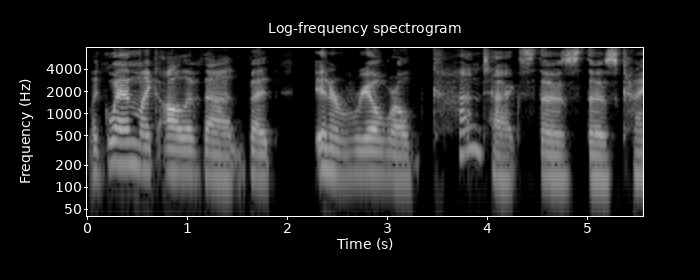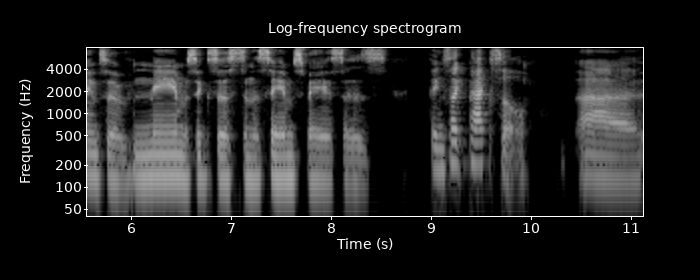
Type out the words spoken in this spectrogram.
like Gwen, like all of that. But in a real world context, those those kinds of names exist in the same space as things like Paxil uh,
